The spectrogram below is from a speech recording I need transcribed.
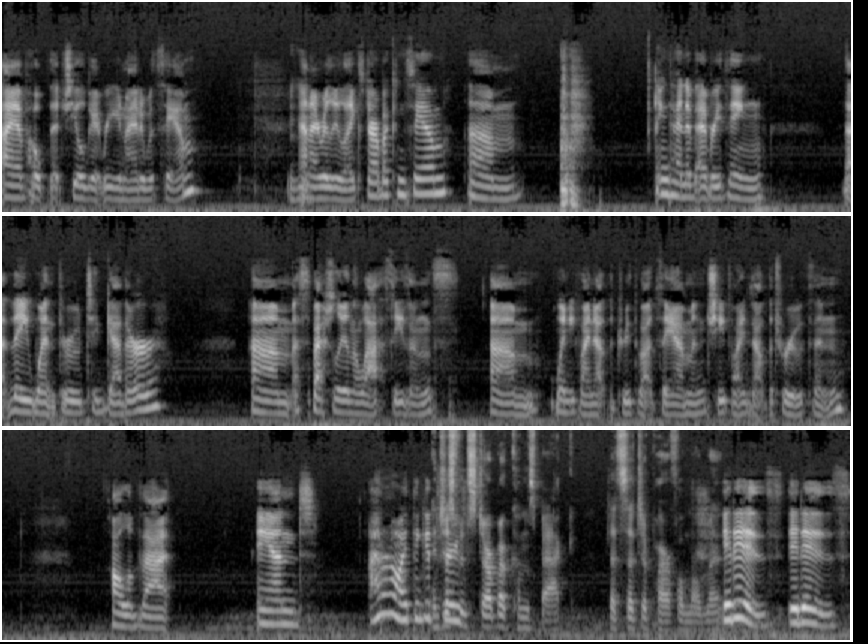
I have hope that she'll get reunited with Sam, and I really like Starbuck and Sam. Um, and kind of everything that they went through together, um, especially in the last seasons. Um, when you find out the truth about Sam and she finds out the truth and all of that. And I don't know, I think it's and just very when Starbuck comes back, that's such a powerful moment. it is. It is.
